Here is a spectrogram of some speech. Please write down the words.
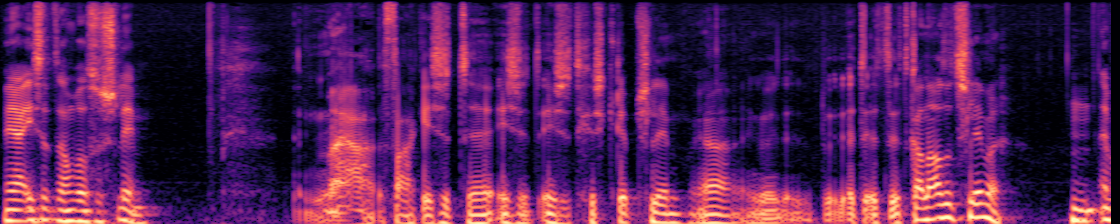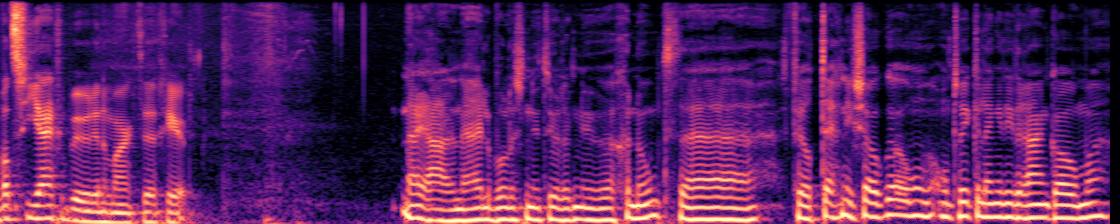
Maar ja, is dat dan wel zo slim? Nou ja, vaak is het, uh, is het, is het gescript slim. Ja, het, het, het kan altijd slimmer. Hm. En wat zie jij gebeuren in de markt, Geert? Nou ja, een heleboel is natuurlijk nu uh, genoemd. Uh, veel technische ook ontwikkelingen die eraan komen,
